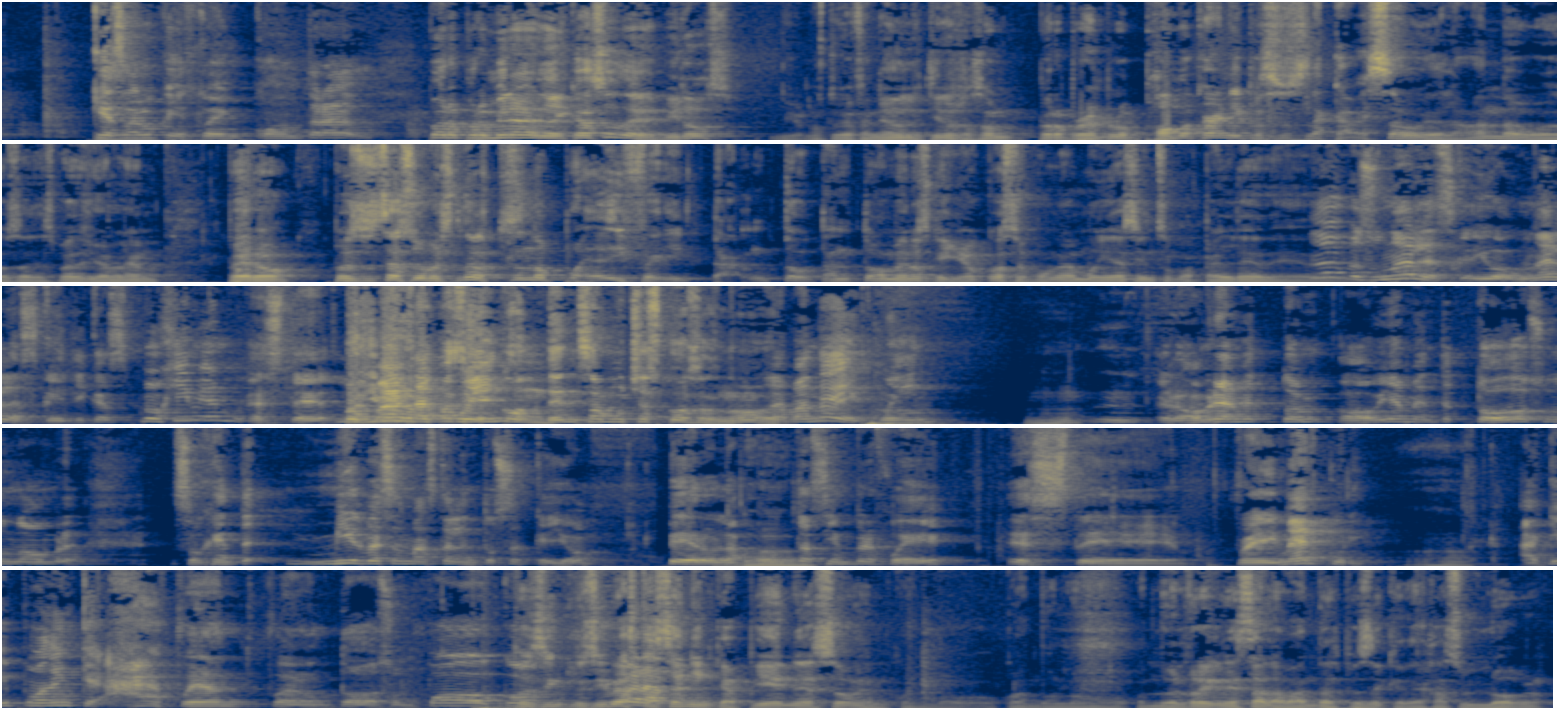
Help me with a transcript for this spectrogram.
que es algo que yo estoy en contra. Pero, pero mira, en el caso de Beatles, yo no estoy defendiéndole, tienes razón. Pero, por ejemplo, Paul McCartney, pues es la cabeza, güey, de la banda, güey, o sea, después de John Lennon. Pero, pues, o sea, su versión de las cosas no puede diferir tanto, tanto, a menos que Yoko se ponga muy así en su papel de... de- de- No, pues una de las, digo, una de las críticas, Bohemian, este, la Bohemian lo banda Queen, condensa muchas cosas, ¿no? la banda de Queen, mm, el obviamente, to- obviamente todos son hombres, son gente mil veces más talentosa que yo, pero la punta siempre fue, este, Freddie Mercury. Aquí ponen que, ah, fueron, fueron todos un poco. Pues inclusive hasta hacen hincapié en eso en cuando, cuando, lo, cuando él regresa a la banda después de que deja su lover.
